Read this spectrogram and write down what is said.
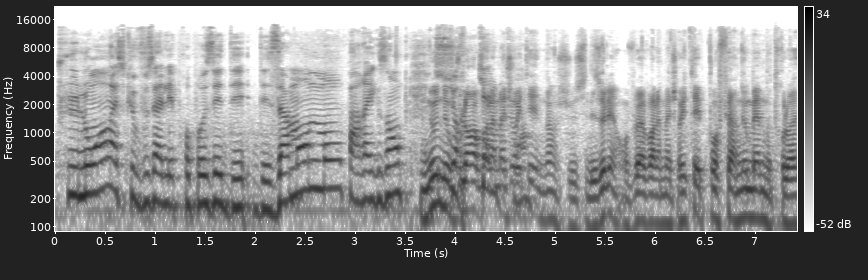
plus loin Est-ce que vous allez proposer des, amendements, par exemple Nous, nous voulons avoir la majorité. Non, je suis désolé, on veut avoir la majorité pour faire nous-mêmes notre loi,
